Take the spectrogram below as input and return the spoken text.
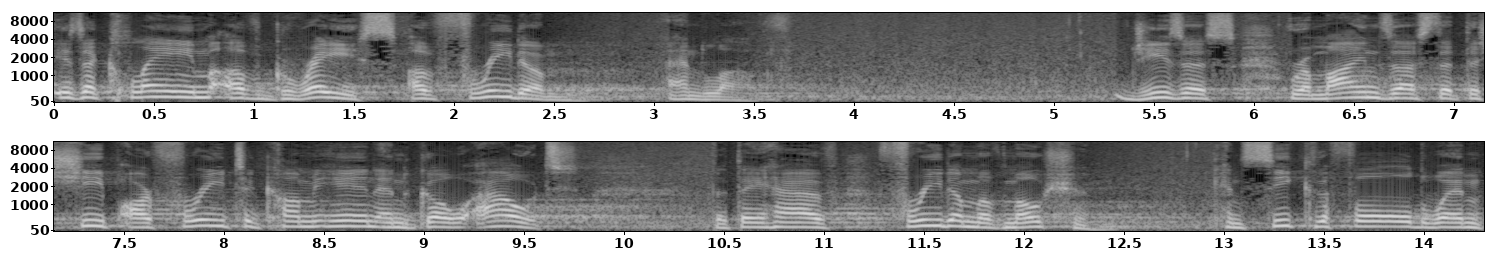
is a claim of grace, of freedom, and love. Jesus reminds us that the sheep are free to come in and go out, that they have freedom of motion, can seek the fold when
